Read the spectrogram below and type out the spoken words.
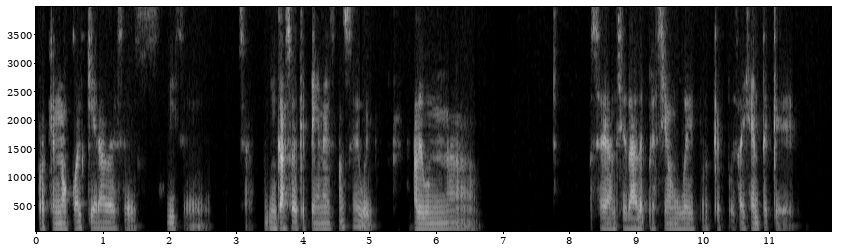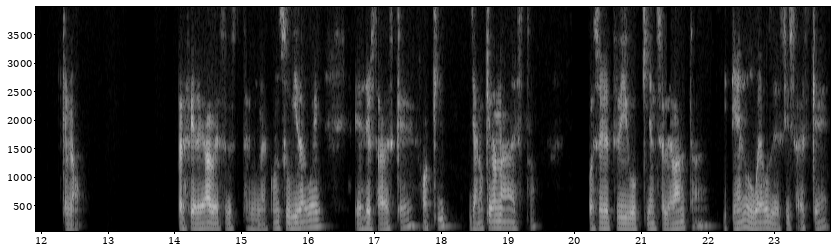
porque no cualquiera a veces dice, o sea, en caso de que tienes, no sé, güey, alguna o sea, ansiedad, depresión, güey, porque pues hay gente que, que no. prefiere a veces terminar con su vida, güey, y decir, ¿sabes qué? Fuck it, ya no quiero nada de esto. Por eso yo te digo, quien se levanta y tiene los huevos de decir, ¿sabes qué?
